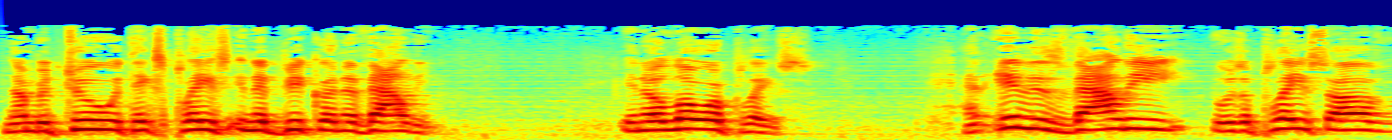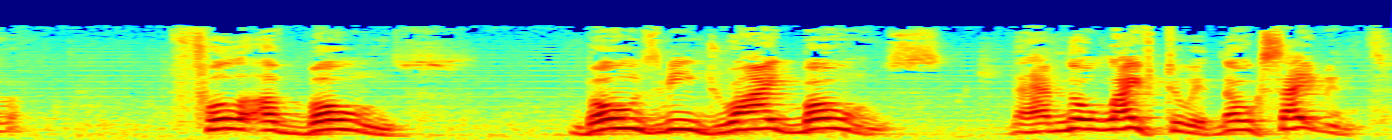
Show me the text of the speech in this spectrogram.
Number two, it takes place in a bika in a valley, in a lower place. And in this valley, it was a place of full of bones. Bones mean dried bones that have no life to it, no excitement.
